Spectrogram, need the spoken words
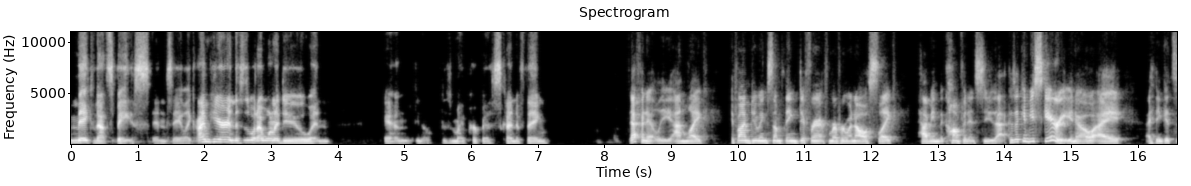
make that space and say like i'm here and this is what i want to do and and you know this is my purpose kind of thing. Definitely. And like if i'm doing something different from everyone else like having the confidence to do that. Because it can be scary you know? I I think it's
